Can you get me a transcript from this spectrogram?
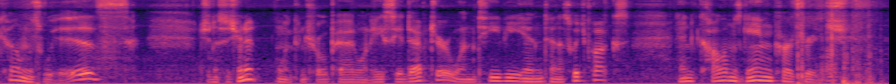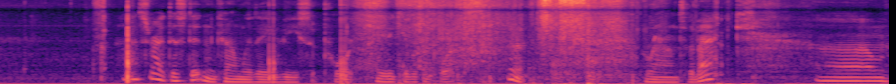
Comes with Genesis unit, one control pad, one AC adapter, one TV antenna switch box, and Columns game cartridge. That's right, this didn't come with AV support, AV cable support. Hmm. Around to the back. Um,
